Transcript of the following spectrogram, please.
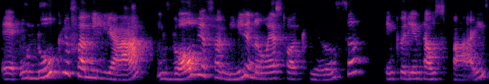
é, o núcleo familiar envolve a família, não é só a criança, tem que orientar os pais.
